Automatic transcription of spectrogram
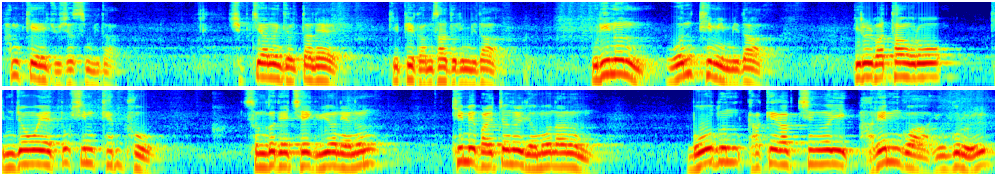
함께 해주셨습니다. 쉽지 않은 결단에 깊이 감사드립니다. 우리는 원팀입니다. 이를 바탕으로 김정호의 뚝심 캠프 선거대책위원회는 김해 발전을 염원하는 모든 각계각층의 바램과 요구를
